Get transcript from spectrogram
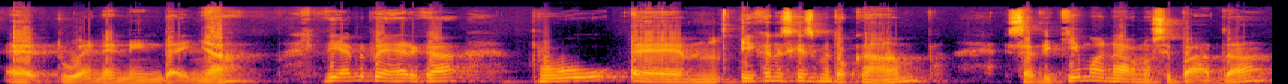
ε, του 99. Δηλαδή έβλεπε έργα που ε, είχαν σχέση με το κάμπ, σε δική μου ανάγνωση πάντα,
